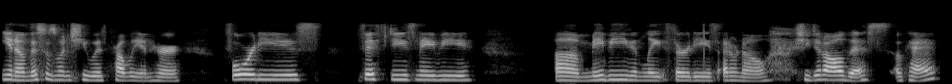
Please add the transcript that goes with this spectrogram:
you know, this was when she was probably in her 40s 50s maybe, um, maybe even late 30s. I don't know. She did all this, okay?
